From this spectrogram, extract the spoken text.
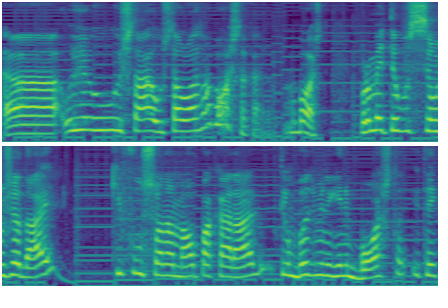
ah, o, o Star, o Star Wars é uma bosta, cara. Uma bosta. Prometeu você ser um Jedi que funciona mal pra caralho, tem um bando de minigame bosta e tem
